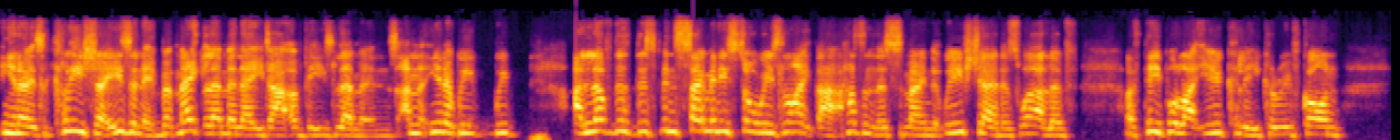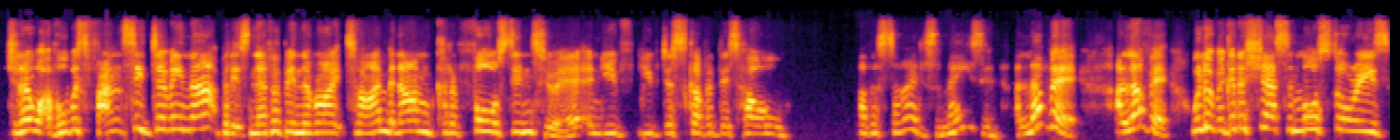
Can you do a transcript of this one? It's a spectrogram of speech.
you know, it's a cliche, isn't it? But make lemonade out of these lemons. And, you know, we, we, I love that there's been so many stories like that, hasn't there, Simone, that we've shared as well of, of people like you, Kalika, who've gone, do you know what? I've always fancied doing that, but it's never been the right time. But now I'm kind of forced into it. And you've, you've discovered this whole other side. It's amazing. I love it. I love it. Well, look, we're going to share some more stories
